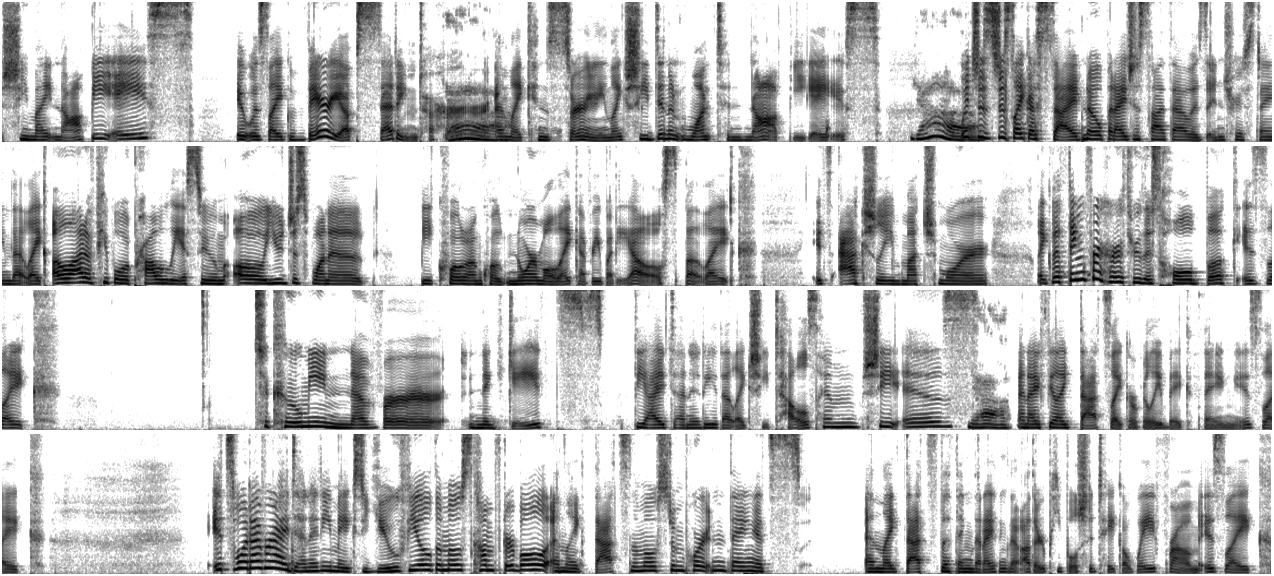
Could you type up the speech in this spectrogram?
she might not be Ace, it was like very upsetting to her Yeah. and like concerning. Like she didn't want to not be Ace. yeah Which is just like a side note, but I just thought that was interesting that like a lot of people would probably assume, oh, you just want to be quote unquote normal like everybody else. But like, it's actually much more like the thing for her through this whole book is like Takumi never negates the identity that like she tells him she is. Yeah. And I feel like that's like a really big thing is like it's whatever identity makes you feel the most comfortable and like that's the most important thing. It's and like that's the thing that I think that other people should take away from is like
